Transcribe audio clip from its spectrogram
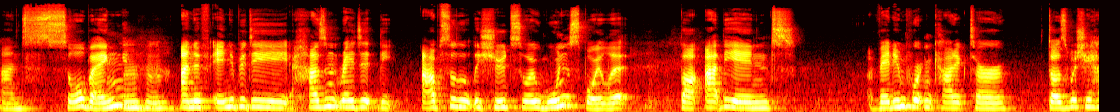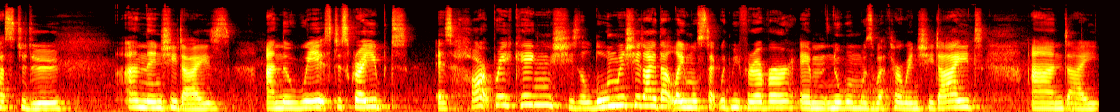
and sobbing. mm-hmm. And if anybody hasn't read it, they absolutely should, so I won't spoil it. But at the end, a very important character does what she has to do, and then she dies. And the way it's described is heartbreaking. She's alone when she died. That line will stick with me forever. Um, no one was with her when she died. And I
